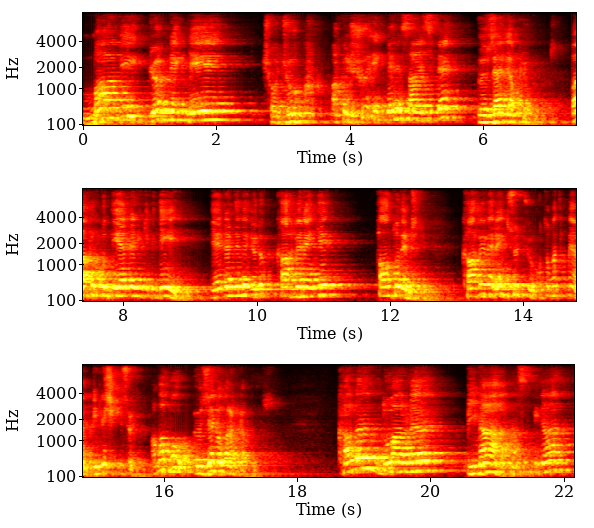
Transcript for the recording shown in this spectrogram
Mavi gömlekli çocuk. Bakın şu eklerin sayesinde özel yapıyor. Bakın bu diğerleri gibi değil. Diğerlerinde ne diyorduk? Kahverengi palto demiştik. Kahve ve renk sözcüğü otomatikmen birleşik bir sözcük. Ama bu özel olarak yapılır. Kalın duvarlı bina. Nasıl bina?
